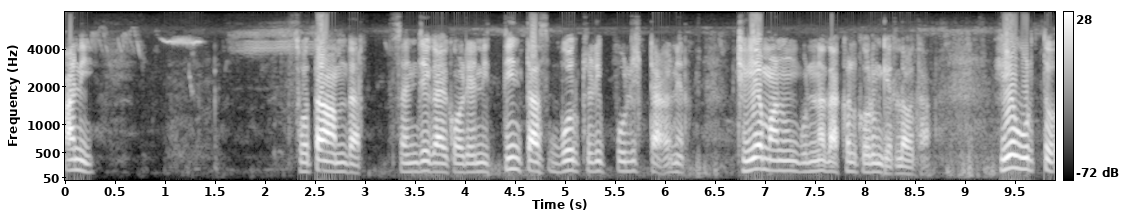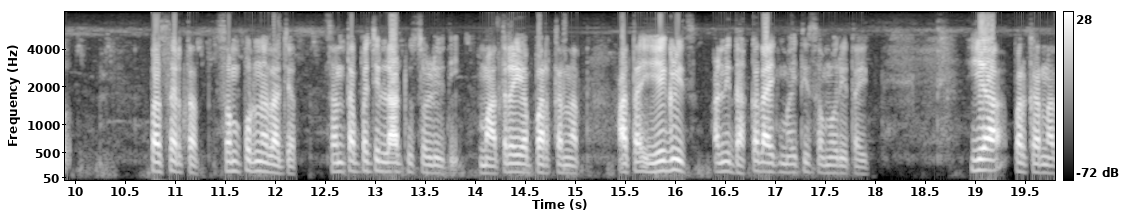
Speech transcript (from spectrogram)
आणि स्वतः आमदार संजय गायकवाड यांनी तीन तास बोरखेडी पोलीस ठाण्यात ठिय्या मानून गुन्हा दाखल करून घेतला होता. हे वृत्त पसरतात संपूर्ण राज्यात. संतापाची लाट उसळली होती. मात्र या प्रकरणात आता वेगळीच आणि धक्कादायक माहिती समोर येत आहेत या प्रकरणात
